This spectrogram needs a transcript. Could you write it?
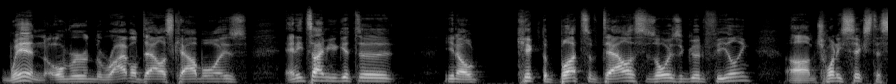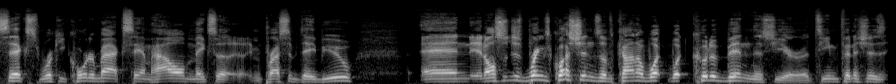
win over the rival Dallas Cowboys. Anytime you get to, you know, kick the butts of Dallas is always a good feeling. Um, 26 to 6, rookie quarterback Sam Howell makes an impressive debut. And it also just brings questions of kind of what, what could have been this year. A team finishes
